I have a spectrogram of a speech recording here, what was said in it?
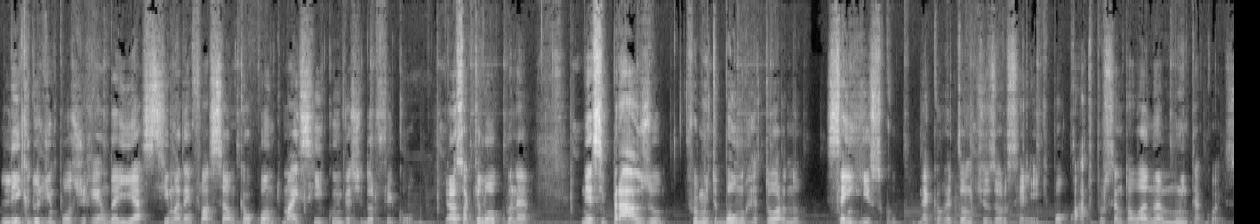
líquido de imposto de renda e acima da inflação, que é o quanto mais rico o investidor ficou. E olha só que louco, né? Nesse prazo, foi muito bom o retorno sem risco, né, que é o retorno do Tesouro Selic. Pô, 4% ao ano é muita coisa.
